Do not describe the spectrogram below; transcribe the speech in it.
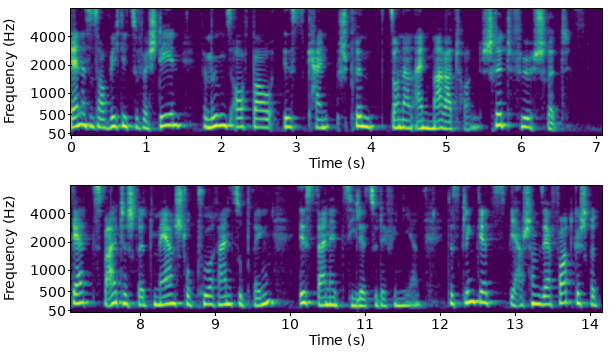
Denn es ist auch wichtig zu verstehen, Vermögensaufbau ist kein Sprint, sondern ein Marathon, Schritt für Schritt. Der zweite Schritt, mehr Struktur reinzubringen, ist deine Ziele zu definieren. Das klingt jetzt ja schon sehr fortgeschritten,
